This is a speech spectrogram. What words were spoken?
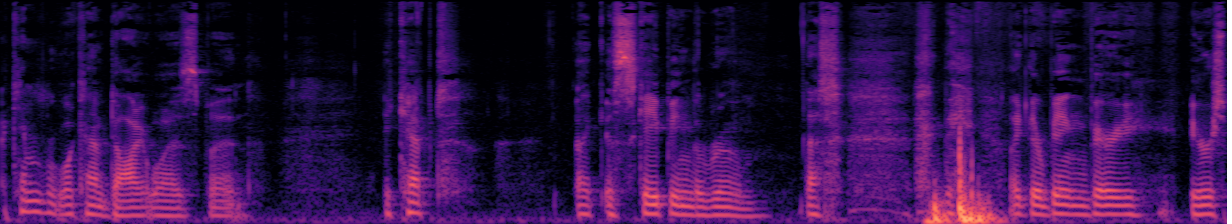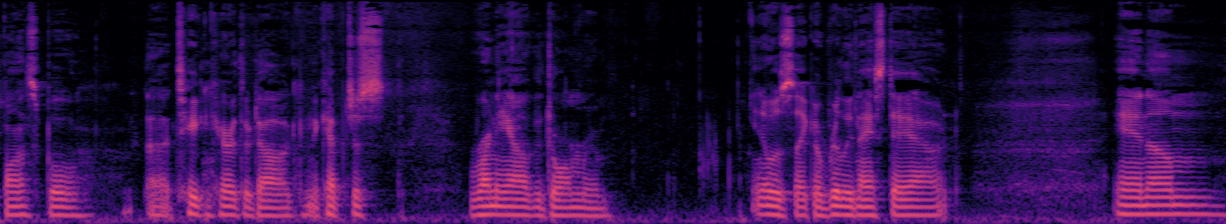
I can't remember what kind of dog it was, but it kept like escaping the room. That's they, like they're being very irresponsible, uh, taking care of their dog, and they kept just running out of the dorm room. And it was like a really nice day out, and um,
